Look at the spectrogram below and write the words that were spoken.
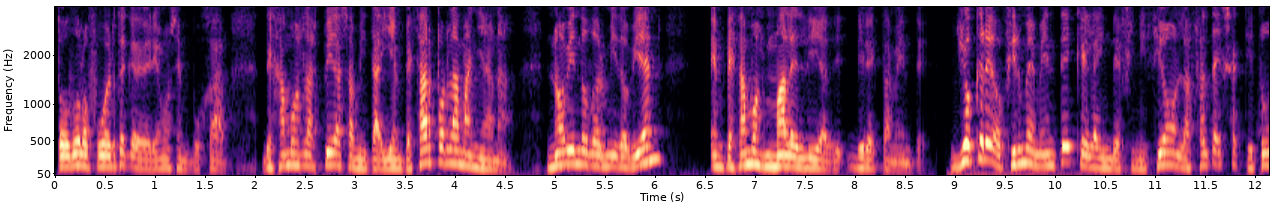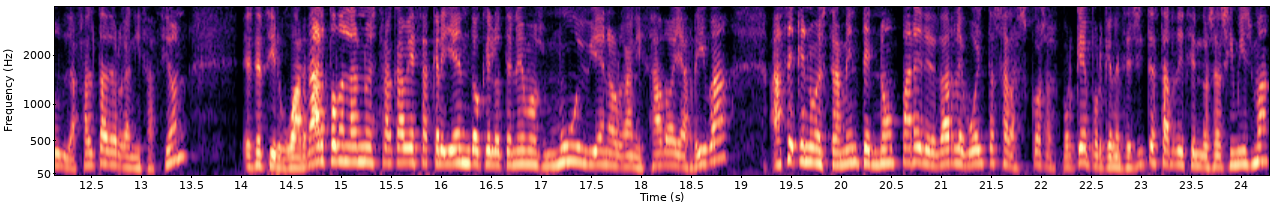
todo lo fuerte que deberíamos empujar. Dejamos las pilas a mitad y empezar por la mañana, no habiendo dormido bien, empezamos mal el día directamente. Yo creo firmemente que la indefinición, la falta de exactitud, la falta de organización es decir, guardar todo en nuestra cabeza creyendo que lo tenemos muy bien organizado ahí arriba, hace que nuestra mente no pare de darle vueltas a las cosas. ¿Por qué? Porque necesita estar diciéndose a sí misma,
